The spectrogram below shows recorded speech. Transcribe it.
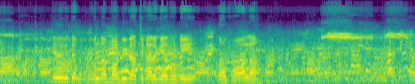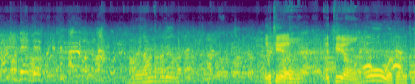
ਇਹਦੇ ਵਿੱਚ ਬੰਦਾ ਬਾਡੀ ਟੱਚ ਕਰ ਗਿਆ, ਤੁਹਾਡੀ ਤਾਂ ਫਾਲ ਆ। ਵੀਰੇ ਹੁਣ ਕਿੱਧਰ ਗਏ ਇੱਥੇ ਆ ਇੱਥੇ ਆ। ਉਹ ਬੈਠੇ ਨੇ ਇੱਥੇ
